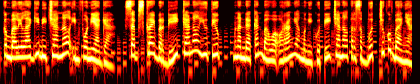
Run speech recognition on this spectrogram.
Kembali lagi di channel Infoniaga. Subscriber di channel YouTube menandakan bahwa orang yang mengikuti channel tersebut cukup banyak.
